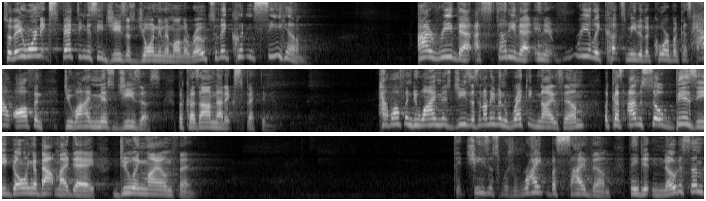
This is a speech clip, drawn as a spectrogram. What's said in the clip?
So they weren't expecting to see Jesus joining them on the road, so they couldn't see him. I read that, I study that, and it really cuts me to the core because how often do I miss Jesus because I'm not expecting him? How often do I miss Jesus and I don't even recognize him because I'm so busy going about my day, doing my own thing? That Jesus was right beside them. They didn't notice him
